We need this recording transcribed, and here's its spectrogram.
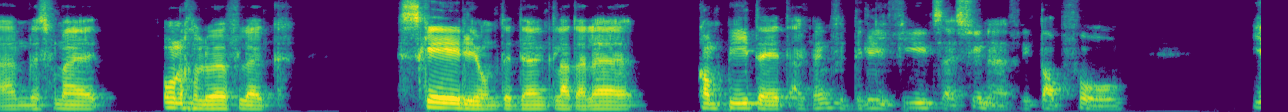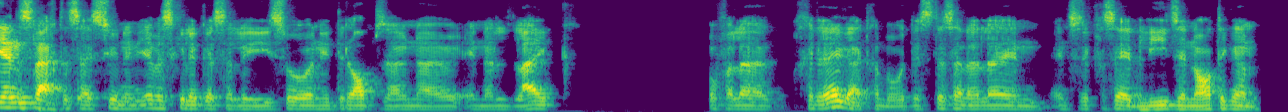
Ehm um, dis vir my ongelooflik scary om te dink dat hulle compete het ek dink vir 3, 4 seisoene vir die top 4. Een slegte seisoen en ewe skielik is hulle hierso in die drop zone nou en hulle lyk of hulle gereed gebeur. Dis tussen hulle en en soos ek gesê het Leeds en Nottingham.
